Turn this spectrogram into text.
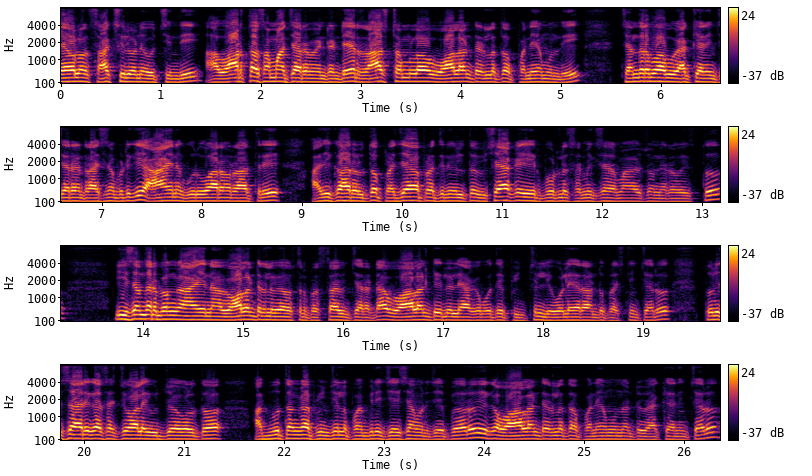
కేవలం సాక్షిలోనే వచ్చింది. ఆ వార్తా సమాచారం ఏంటంటే రాష్ట్రంలో వాలంటీర్లతో పనేముంది. చంద్రబాబు వ్యాఖ్యానించారని రాసినప్పటికీ ఆయన గురువారం రాత్రి అధికారులతో ప్రజాప్రతినిధులతో విశాఖ ఎయిర్పోర్ట్లో సమీక్ష సమావేశం నిర్వహిస్తూ ఈ సందర్భంగా ఆయన వాలంటీర్ల వ్యవస్థను ప్రస్తావించారట. వాలంటీర్లు లేకపోతే పింఛన్లు ఇవ్వలేరా అంటూ ప్రశ్నించారు. తొలిసారిగా సచివాలయ ఉద్యోగులతో అద్భుతంగా పింఛన్లు పంపిణీ చేశామని చెప్పారు. ఇక వాలంటీర్లతో పనేముందంటూ వ్యాఖ్యానించారు.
